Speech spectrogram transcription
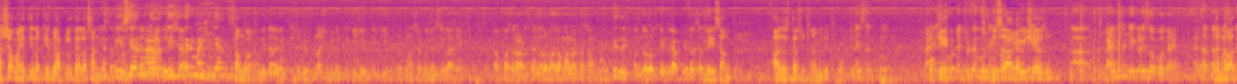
अशा माहिती नक्कीच मी आपल्याला द्यायला सांगेन. पीसीआर मिळालं त्याची तरी माहिती द्या सांगू. आम्ही त्यांना व्यक्तिशः भेटून अशी विनंती केली होती की हे प्रकरण संवेदनशील आहे. तपासाला अडथळा येणारा भाग आम्हाला नका सांगू. माहिती नाही. पण दररोज काहीतरी अपडेट असं मी सांगतो. आजच त्या सूचना मी देतो. नाही सर ओके. दुसरा काय विषय अजून? धन्यवाद.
